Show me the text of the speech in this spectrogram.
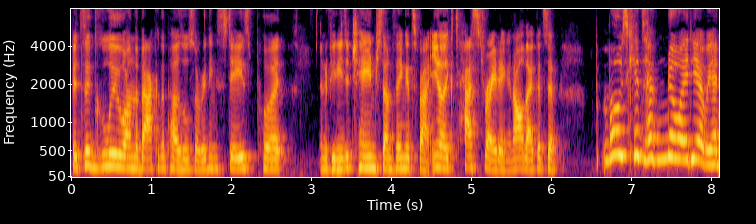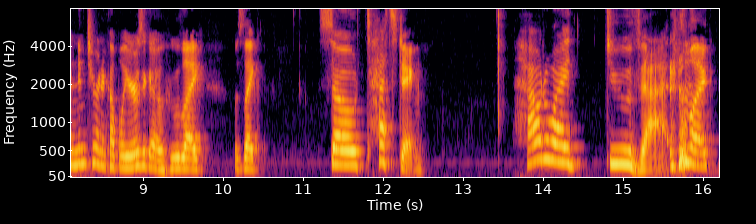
bits of glue on the back of the puzzle so everything stays put. And if you need to change something, it's fine. You know, like test writing and all that good stuff most kids have no idea. We had an intern a couple years ago who like was like, "So testing, how do I do that?" And I'm like,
